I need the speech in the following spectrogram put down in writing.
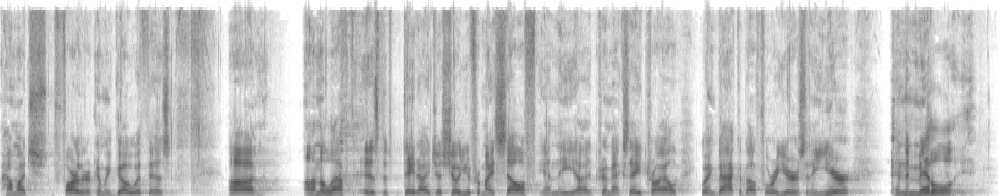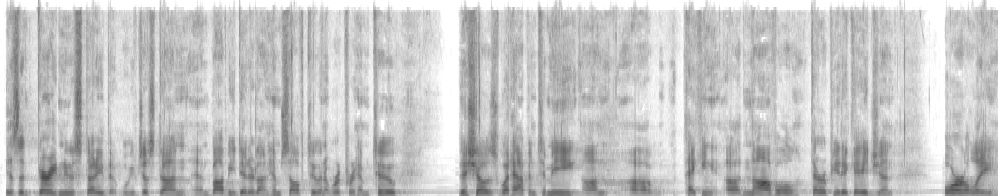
how much farther can we go with this? Uh, on the left is the data I just showed you for myself in the uh, TRIIM-XA trial, going back about four years and a year. In the middle is a very new study that we've just done, and Bobby did it on himself too, and it worked for him too. This shows what happened to me on uh, taking a novel therapeutic agent orally,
